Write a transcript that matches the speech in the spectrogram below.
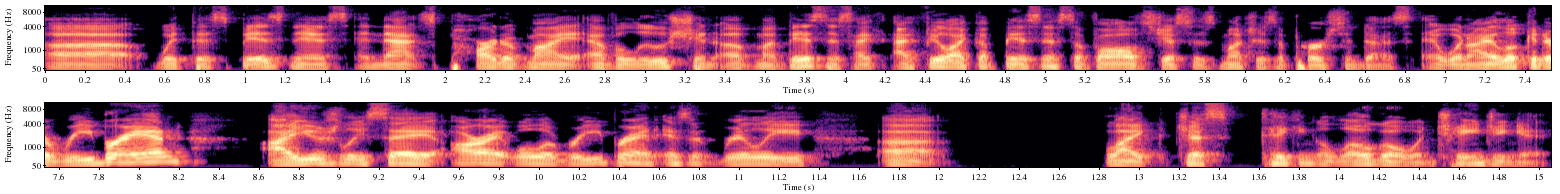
uh, with this business and that's part of my evolution of my business I, I feel like a business evolves just as much as a person does and when i look at a rebrand I usually say, all right, well, a rebrand isn't really uh like just taking a logo and changing it.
